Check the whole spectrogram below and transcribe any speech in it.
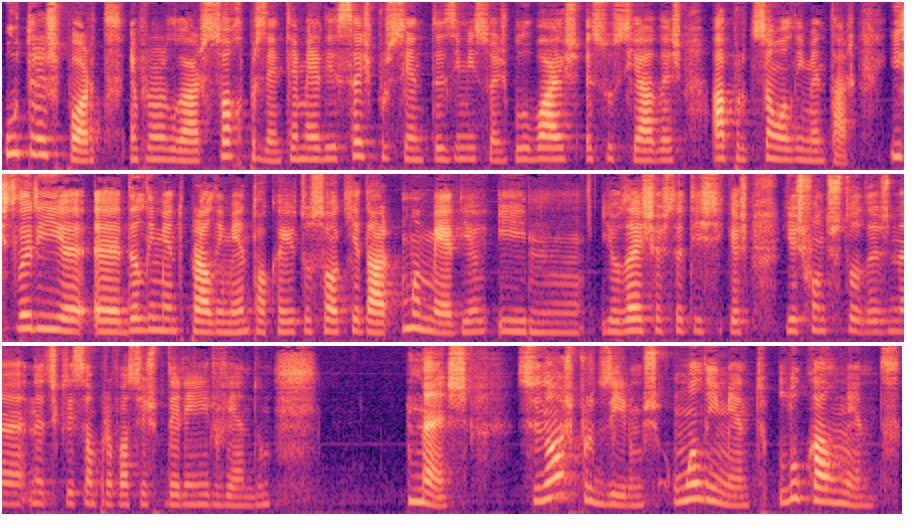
O transporte, em primeiro lugar, só representa em média 6% das emissões globais associadas à produção alimentar. Isto varia uh, de alimento para alimento, ok? Eu estou só aqui a dar uma média e um, eu deixo as estatísticas e as fontes todas na, na descrição para vocês poderem ir vendo. Mas se nós produzirmos um alimento localmente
